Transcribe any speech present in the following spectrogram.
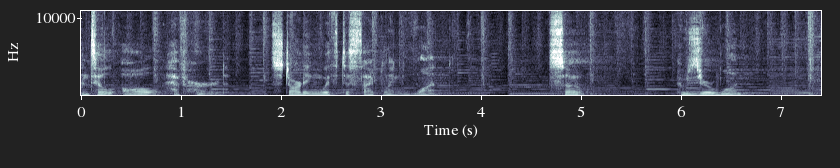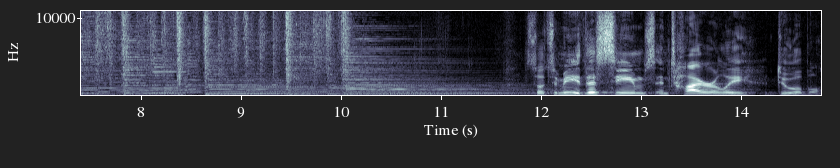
until all have heard, starting with discipling one. So, who's your one? So to me, this seems entirely doable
